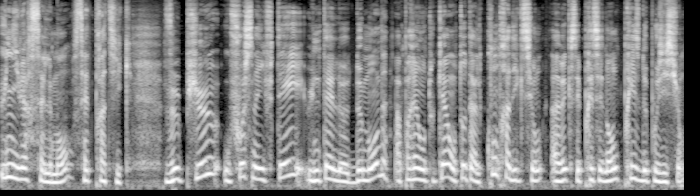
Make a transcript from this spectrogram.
universellement cette pratique. Vœux pieux ou fausse naïveté une telle demande apparaît en tout cas en totale contradiction avec ses précédentes prises de position.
